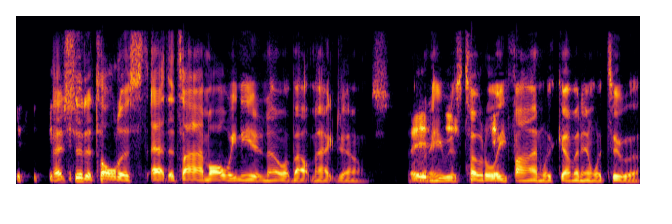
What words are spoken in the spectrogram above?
that should have told us at the time all we needed to know about Mac Jones. It, he was totally it, fine with coming in with Tua.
